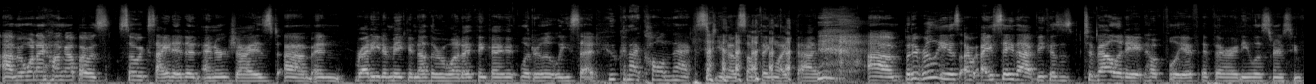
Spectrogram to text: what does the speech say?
Um, and when I hung up, I was so excited and energized um, and ready to make another one. I think I literally said, Who can I call next? You know, something like that. Um, but it really is, I, I say that because to validate, hopefully, if, if there are any listeners who,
